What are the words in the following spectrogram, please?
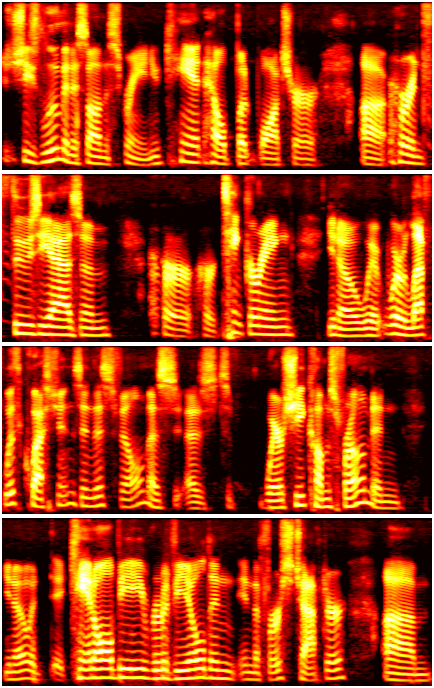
she's luminous on the screen. You can't help but watch her uh, her enthusiasm her her tinkering. You know, we're, we're left with questions in this film as as to where she comes from, and you know, it, it can't all be revealed in in the first chapter. Um,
